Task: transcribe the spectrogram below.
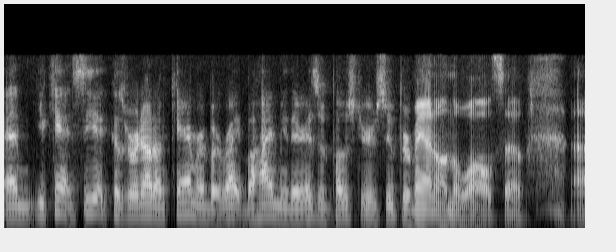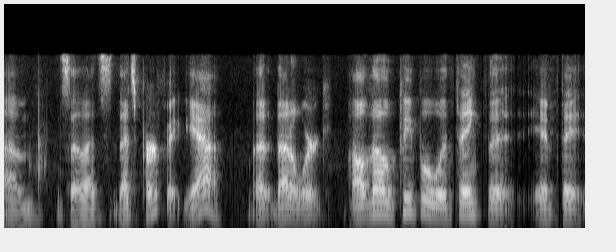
and you can't see it because we're not on camera, but right behind me there is a poster of Superman on the wall, so um, so that's that's perfect, yeah, that that'll work. Although people would think that if they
